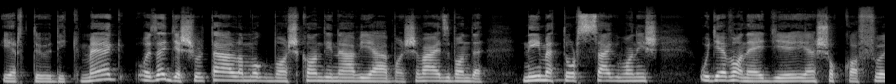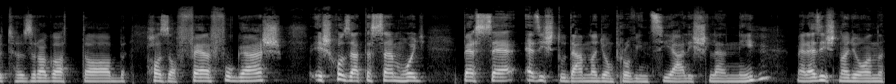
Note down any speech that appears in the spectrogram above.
értődik meg. Az Egyesült Államokban, Skandináviában, Svájcban, de Németországban is ugye van egy ilyen sokkal földhöz ragadtabb hazafelfogás, és hozzáteszem, hogy Persze ez is tudám nagyon provinciális lenni, uh-huh. mert ez is nagyon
